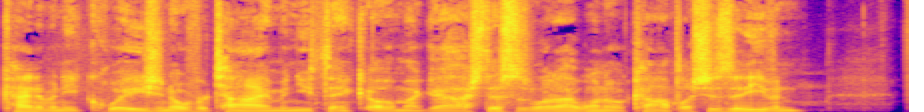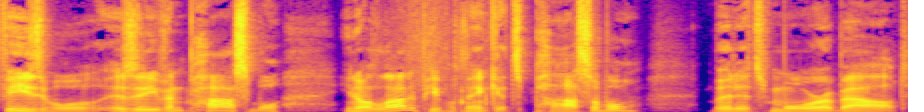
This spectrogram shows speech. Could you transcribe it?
kind of an equation over time and you think, oh my gosh, this is what I want to accomplish. Is it even feasible? Is it even possible? You know, a lot of people think it's possible, but it's more about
